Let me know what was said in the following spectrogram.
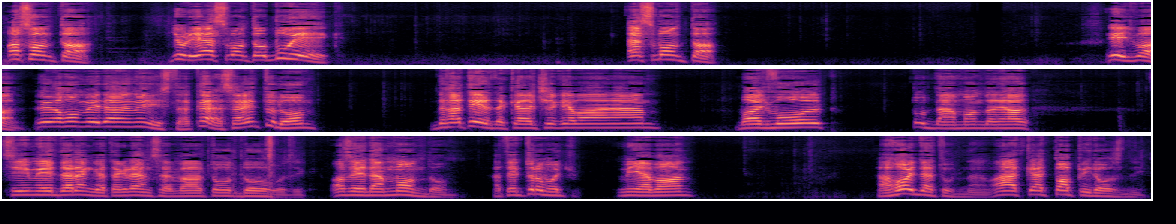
Azt mondta, Gyuri ezt mondta, bujék! Ezt mondta. Így van, ő a honvédelmi miniszter. Persze, én tudom. De hát érdekeltsége van ám. Vagy volt. Tudnám mondani a címét, de rengeteg rendszerváltó ott dolgozik. Azért nem mondom. Hát én tudom, hogy milyen van. Hát hogy ne tudnám? Át kell papírozni.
